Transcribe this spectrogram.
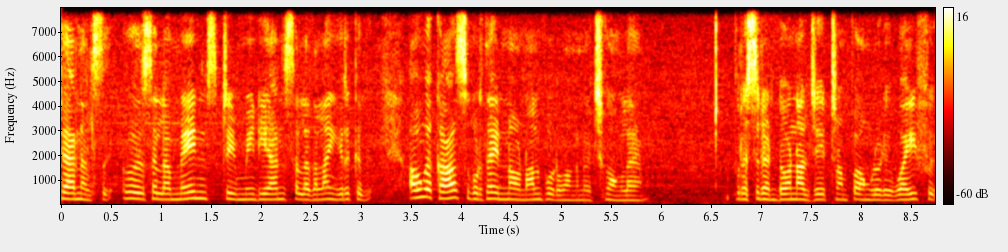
சேனல்ஸு சில மெயின் ஸ்ட்ரீம் மீடியான்னு சிலதெல்லாம் இருக்குது. அவங்க காசு கொடுத்தா என்ன ஒன்றாலும் போடுவாங்கன்னு வச்சுக்கோங்களேன். பிரசிடென்ட் டொனால்ட் ஜே ட்ரம்ப் அவங்களுடைய ஒய்ஃபு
